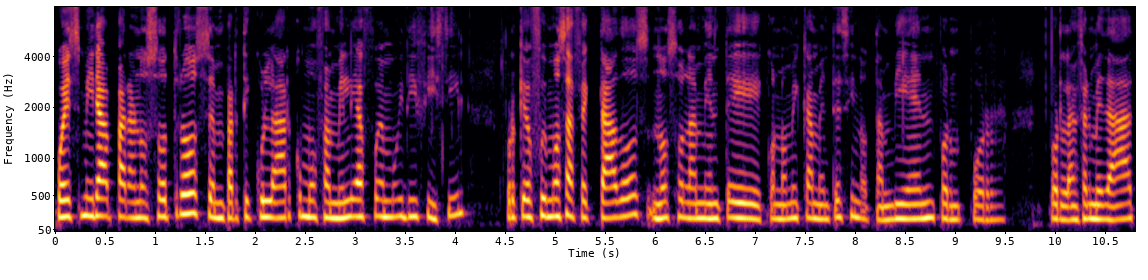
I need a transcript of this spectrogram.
Pues mira, para nosotros en particular como familia fue muy difícil porque fuimos afectados no solamente económicamente, sino también por, por, por la enfermedad.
